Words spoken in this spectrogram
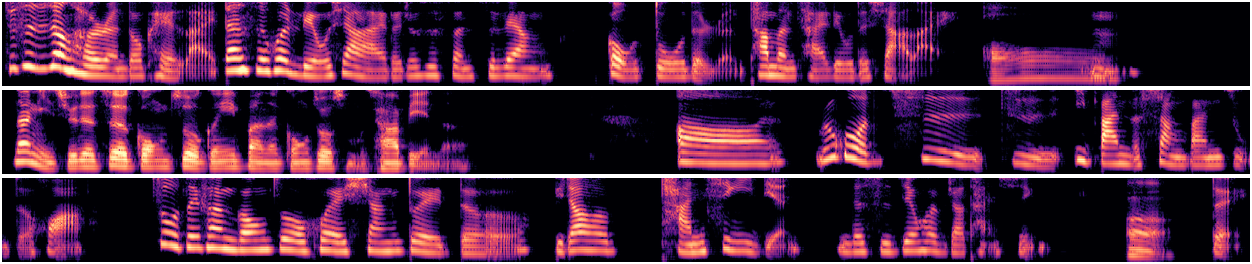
就是任何人都可以来，但是会留下来的就是粉丝量够多的人，他们才留得下来。哦，嗯，那你觉得这个工作跟一般的工作什么差别呢？呃，如果是指一般的上班族的话，做这份工作会相对的比较弹性一点，你的时间会比较弹性，嗯，对，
